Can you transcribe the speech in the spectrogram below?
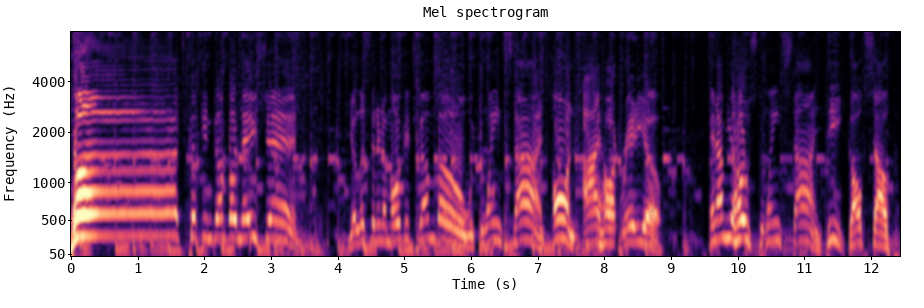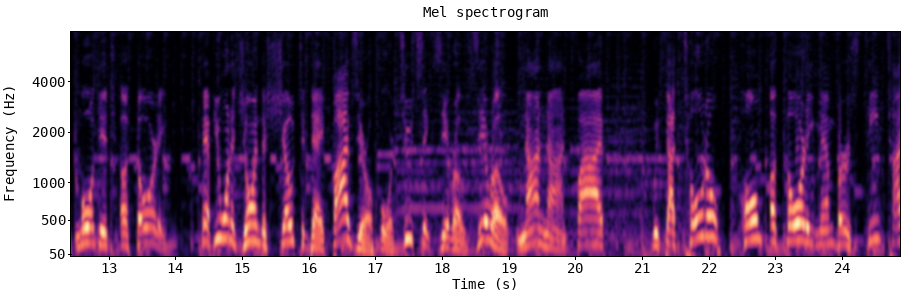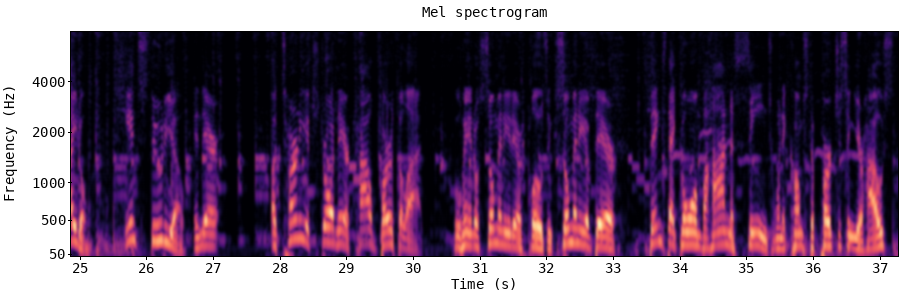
What's cooking, Gumbo Nation? You're listening to Mortgage Gumbo with Dwayne Stein on iHeartRadio. And I'm your host, Dwayne Stein, the Gulf South Mortgage Authority. Hey, if you want to join the show today, 504 260 0995. We've got Total Home Authority members, Team Title, in studio, and their attorney extraordinaire, Kyle Berthelot who handles so many of their closings, so many of their things that go on behind the scenes when it comes to purchasing your house.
